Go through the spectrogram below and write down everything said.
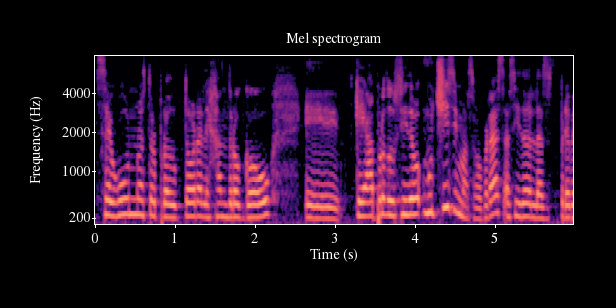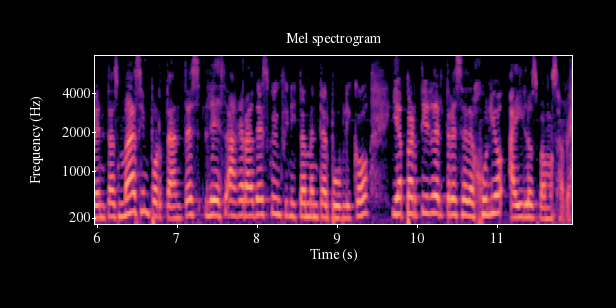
según nuestro productor Alejandro Go, eh, que ha producido muchísimas obras, ha sido de las preventas más importantes. Les agradezco infinitamente al público y a partir del 13 de julio ahí los vamos a ver.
